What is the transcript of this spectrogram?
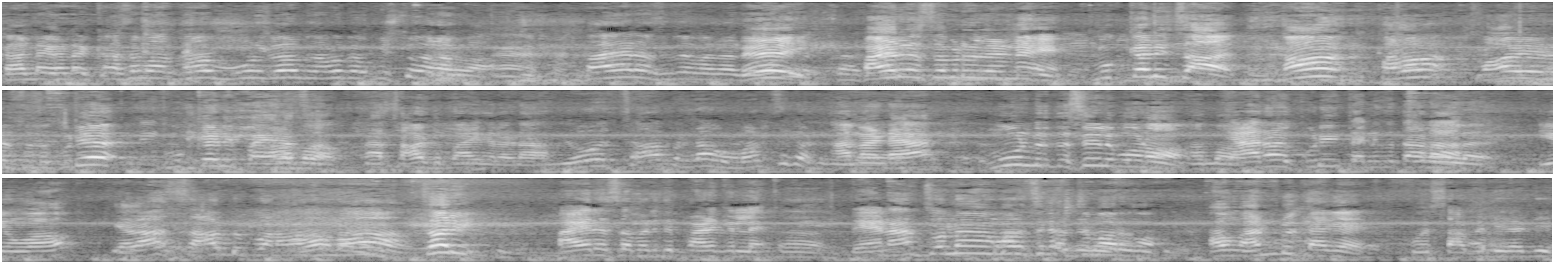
கண்ட கண்ட கசமா தான் மூணு கிலோ நம்ம போய் குடிச்சிட்டு வராங்களா பாயரசத்தை வேணாம். டேய் பாயரசம் என்ன? முக்கணி சார். ஆ பழம் மாவையில சொல்லக்கூடிய முக்கணி பாயரசம் நான் சாப்பிட்டு பாயங்கிறடா ஐயோ சாப்பிடலாம் உங்க மனசு கட்டு ஆமாண்டா. மூன்று திசையில போனோம். யாராவது குடி தண்ணி குத்தாடா. இவங்க ஏதாவது சாப்பிட்டு போனா சரி. பாயரசம் எடுத்து பழக்கம் இல்ல வேணாம்னு சொன்னா மனசு கஷ்டமா இருக்கும். அவங்க அன்புக்காக ஒரு சாப்பிட்டு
